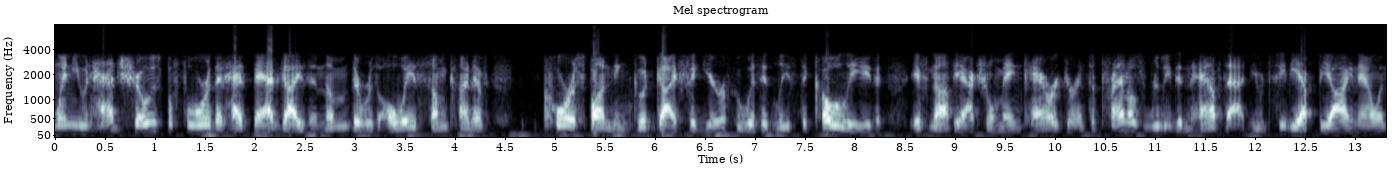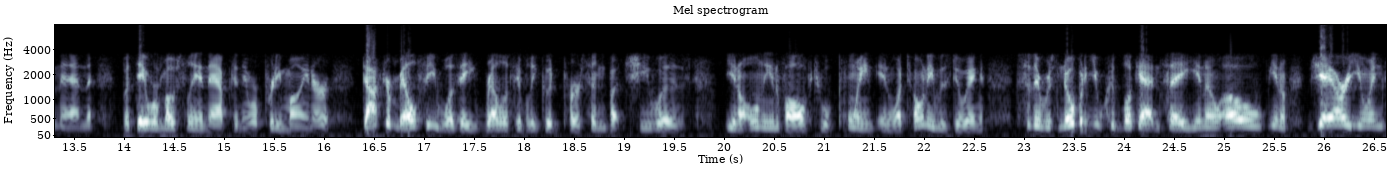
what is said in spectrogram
when you had had shows before that had bad guys in them, there was always some kind of corresponding good guy figure who was at least the co-lead, if not the actual main character. And Sopranos really didn't have that. You would see the FBI now and then, but they were mostly inept and they were pretty minor. Dr. Melfi was a relatively good person, but she was, you know, only involved to a point in what Tony was doing. So there was nobody you could look at and say, you know, oh, you know, J.R. Ewing's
